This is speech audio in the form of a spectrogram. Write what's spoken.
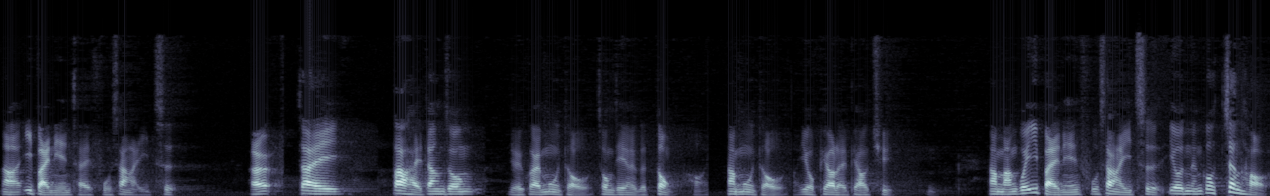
那一百年才浮上来一次。而在大海当中有一块木头，中间有个洞啊，那木头又飘来飘去。那盲龟一百年浮上来一次，又能够正好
